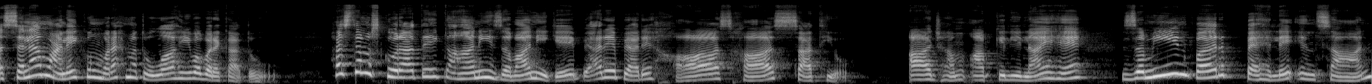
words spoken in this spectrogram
السلام علیکم ورحمۃ اللہ وبرکاتہ۔ ہنستے مسکراتے کہانی زبانی کے پیارے پیارے خاص خاص ساتھیوں۔ آج ہم آپ کے لیے لائے ہیں زمین پر پہلے انسان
